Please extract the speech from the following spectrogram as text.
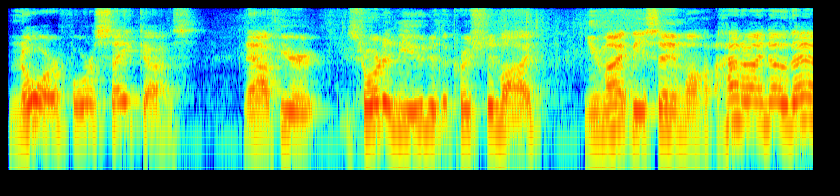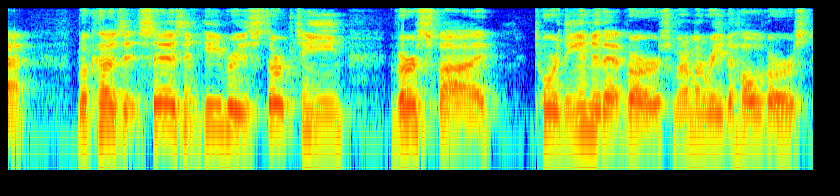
nor forsake us. Now, if you're sort of new to the Christian life, you might be saying, Well, how do I know that? Because it says in Hebrews 13, verse 5, toward the end of that verse, but I'm going to read the whole verse.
